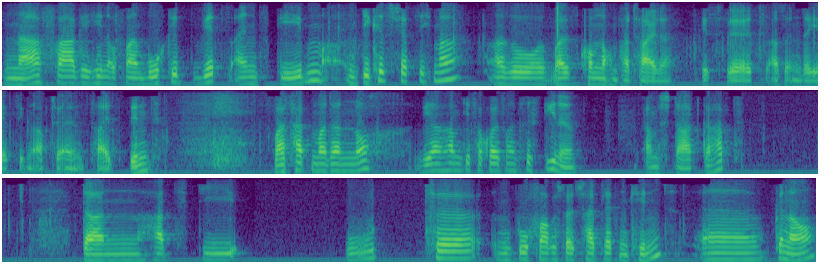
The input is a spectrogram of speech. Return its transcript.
Nachfrage hin auf mein Buch gibt, wird es eins geben, ein dickes schätze ich mal, also weil es kommen noch ein paar Teile, bis wir jetzt also in der jetzigen aktuellen Zeit sind. Was hatten wir dann noch? Wir haben die Verkäuferin Christine am Start gehabt. Dann hat die Ute ein Buch vorgestellt, Scheiblettenkind, äh, genau,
